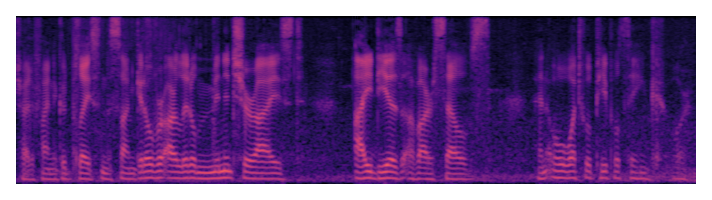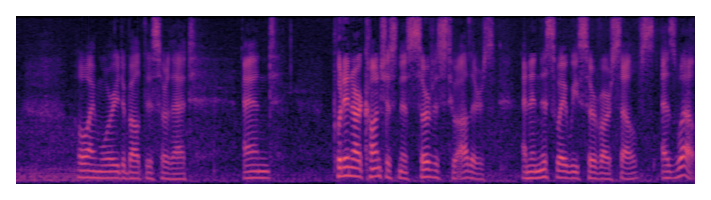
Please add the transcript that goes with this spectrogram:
try to find a good place in the sun, get over our little miniaturized ideas of ourselves and oh, what will people think? Or oh, I'm worried about this or that. And put in our consciousness service to others. And in this way, we serve ourselves as well.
